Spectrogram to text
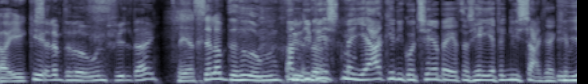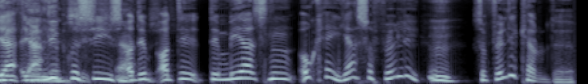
og ikke Selvom det hedder uden filter, ikke? ja, selvom det hedder uden Om de filter. vidste med jer, kan de gå til bagefter og sige, hey, jeg fik lige sagt det, kan vi ja, lige ja, lige det? præcis. Ja. Ja. Og, det, og det, det er mere sådan, okay, ja, selvfølgelig. Mm. Selvfølgelig kan du det.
